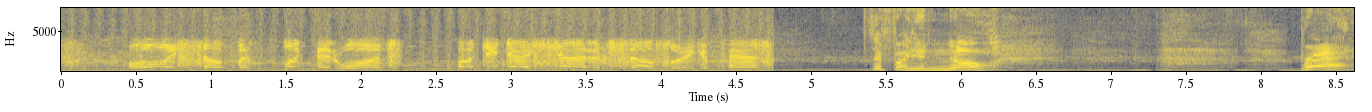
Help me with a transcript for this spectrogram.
casualties, only self-inflicted ones. Fucking guy shot himself so he could pass. As if I didn't know. Brad!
